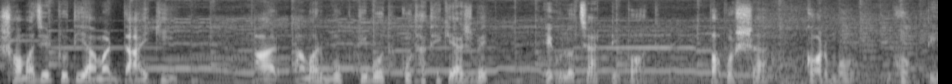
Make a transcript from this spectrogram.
সমাজের প্রতি আমার দায় কি? আর আমার মুক্তিবোধ কোথা থেকে আসবে? এগুলো চারটি পথ। তপস্যা, কর্ম, ভক্তি,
